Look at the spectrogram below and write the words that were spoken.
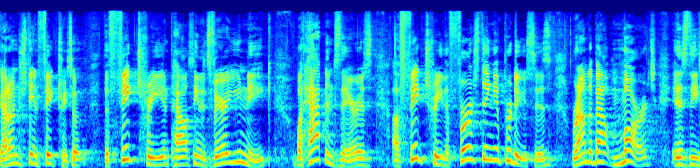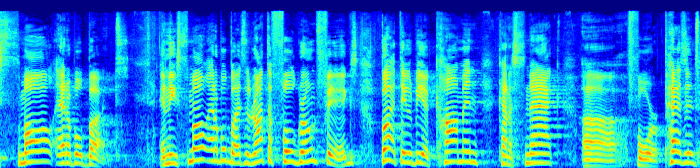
Got to understand fig tree. So the fig tree in Palestine is very unique. What happens there is a fig tree, the first thing it produces, round about March, is these small edible buds. And these small edible buds, they're not the full grown figs, but they would be a common kind of snack uh, for peasants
